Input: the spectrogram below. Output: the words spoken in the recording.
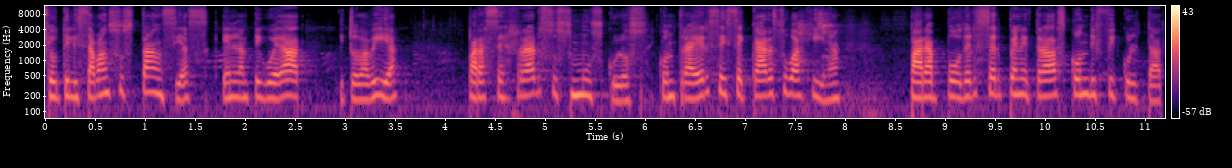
que utilizaban sustancias en la antigüedad y todavía para cerrar sus músculos, contraerse y secar su vagina para poder ser penetradas con dificultad,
